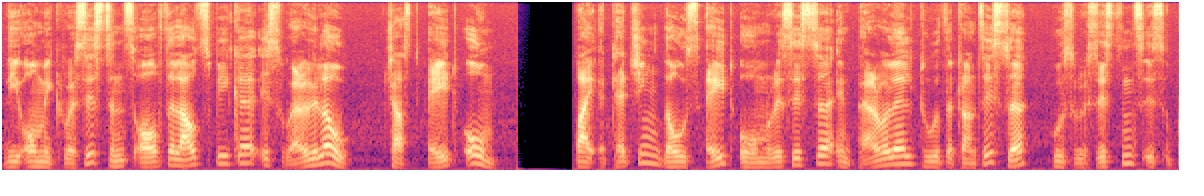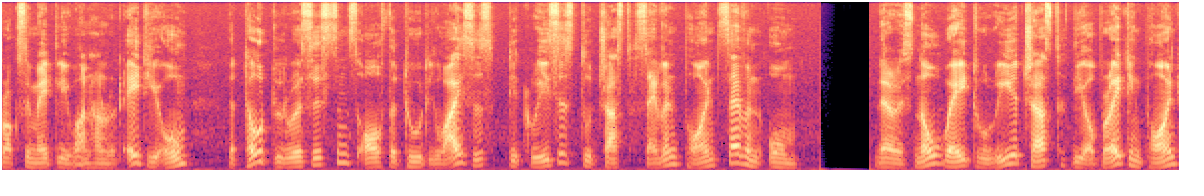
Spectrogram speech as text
The ohmic resistance of the loudspeaker is very low, just 8 ohm. By attaching those 8 ohm resistor in parallel to the transistor, whose resistance is approximately 180 ohm, the total resistance of the two devices decreases to just 7.7 ohm. There is no way to readjust the operating point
